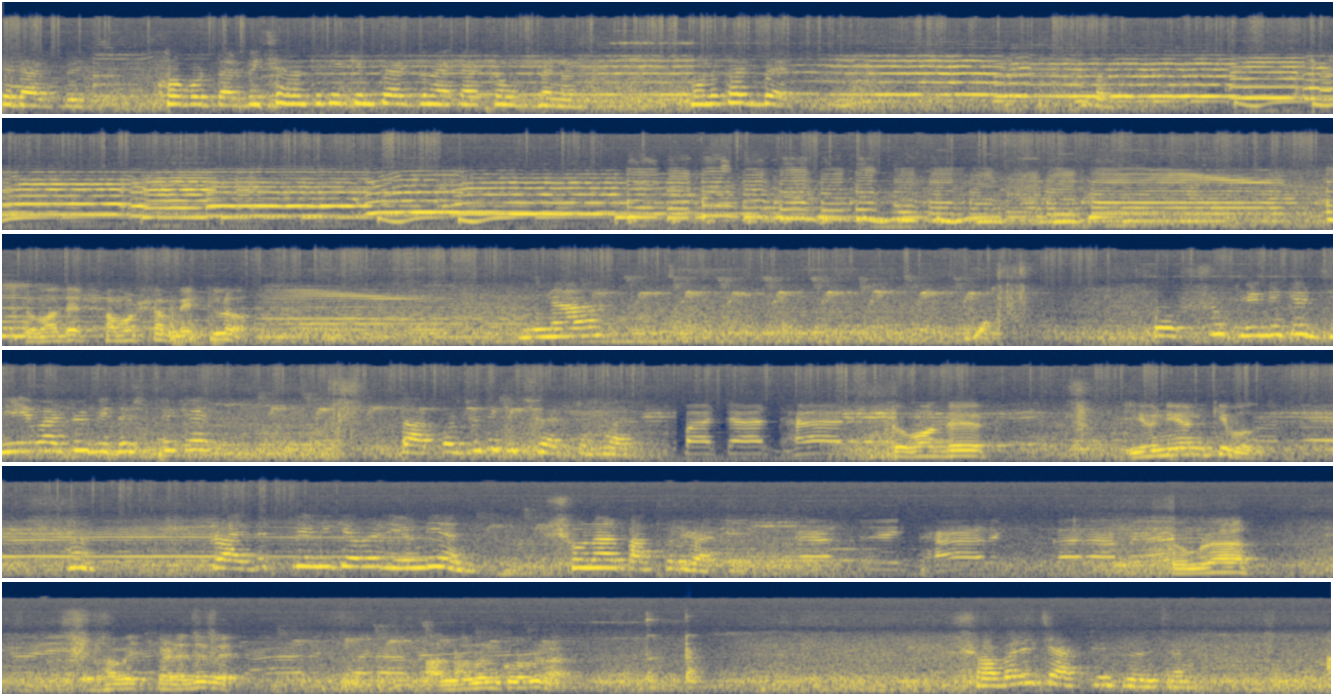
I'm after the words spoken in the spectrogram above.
না ডাকবে। খবরদার বিছানা থেকে কিন্তু একদম একা একা উঠবে না। মনে থাকবে? তোমাদের সমস্যা মিটলো? না। পরশু ক্লিনিকে গিয়ে আসবে বিদেশ থেকে। তারপর যদি কিছু একটা হয়। তোমাদের ইউনিয়ন কি বলছে? প্রাইভেট ক্লিনিকে আবার ইউনিয়ন। সোনার পাথর বাটে তোমরা এভাবে ছেড়ে দেবে? আন্দোলন করবে না? সবারই চাকরি প্রয়োজন।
